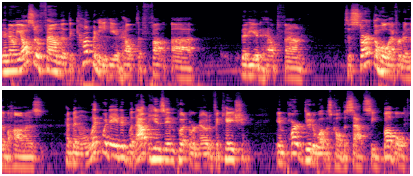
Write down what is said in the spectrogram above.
And now he also found that the company he had helped to fo- uh, that he had helped found to start the whole effort in the Bahamas had been liquidated without his input or notification, in part due to what was called the South Sea Bubble,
